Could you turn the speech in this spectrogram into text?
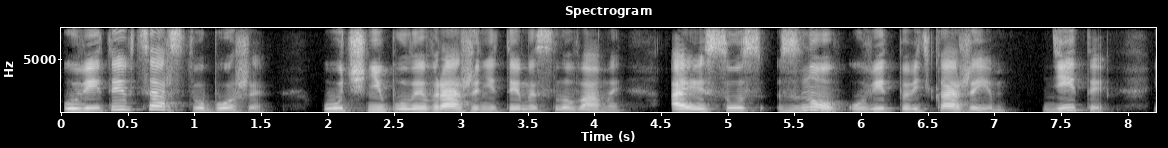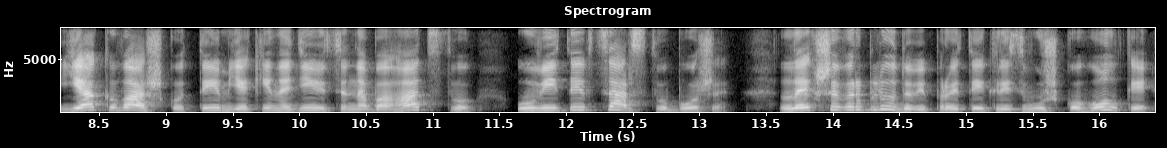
увійти в Царство Боже. Учні були вражені тими словами, а Ісус знов у відповідь каже їм: Діти, як важко тим, які надіються на багатство, увійти в Царство Боже. Легше верблюдові пройти крізь вушко голки,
